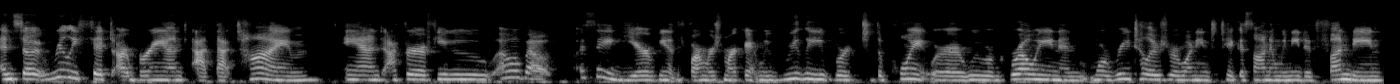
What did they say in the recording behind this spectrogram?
and so it really fit our brand at that time and after a few oh about i say a year of being at the farmers market and we really were to the point where we were growing and more retailers were wanting to take us on and we needed funding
